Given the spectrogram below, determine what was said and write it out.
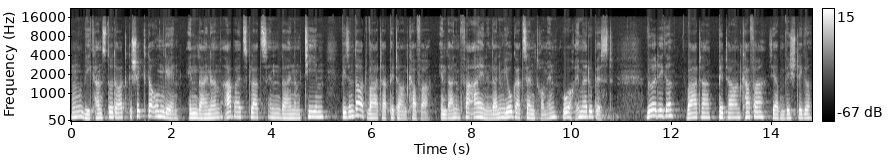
hm, wie kannst du dort geschickter umgehen? In deinem Arbeitsplatz, in deinem Team? Wie sind dort Vata, Pitta und Kapha? In deinem Verein, in deinem Yogazentrum, in wo auch immer du bist. Würdige Vata, Pitta und Kapha, sie haben wichtige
